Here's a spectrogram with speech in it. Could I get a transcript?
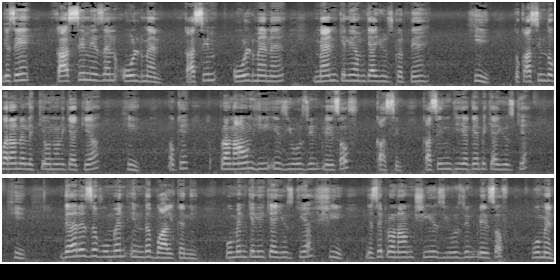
जैसे Kasim is an old man Kasim old man है। मैन के लिए हम क्या यूज़ करते हैं? ही तो कासिम दोबारा न लिख के उन्होंने क्या किया? He okay pronoun he is use in place of Kasim Kasim की जगह पे क्या यूज़ किया? He there is a women in the balcony women के लिए क्या यूज़ किया? शी जैसे pronoun she is use in place of women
